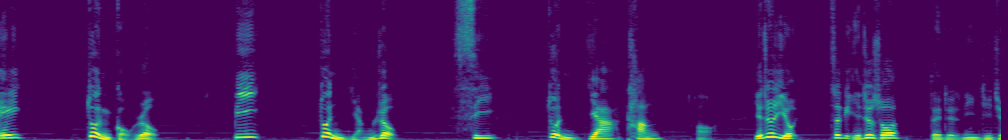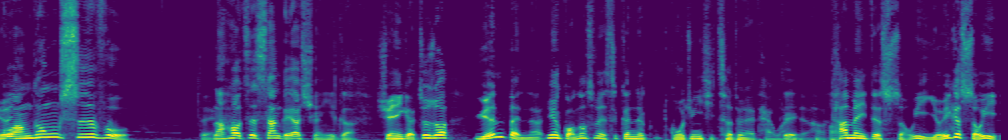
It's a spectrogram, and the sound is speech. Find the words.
？A. 炖狗肉，B. 炖羊肉，C. 炖鸭汤。哦，也就是有这个，也就是说，对对，你你觉得广东师傅对，然后这三个要选一个，选一个，就是说原本呢，因为广东师傅是跟着国军一起撤退来台湾的哈，他们的手艺有一个手艺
